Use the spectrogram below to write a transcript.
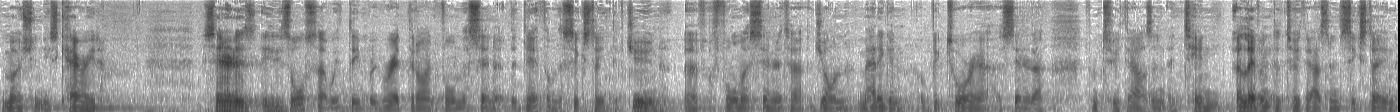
motion is carried. Senators, it is also with deep regret that I inform the Senate of the death on the 16th of June of former Senator John Madigan of Victoria, a senator from 2011 to 2016.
